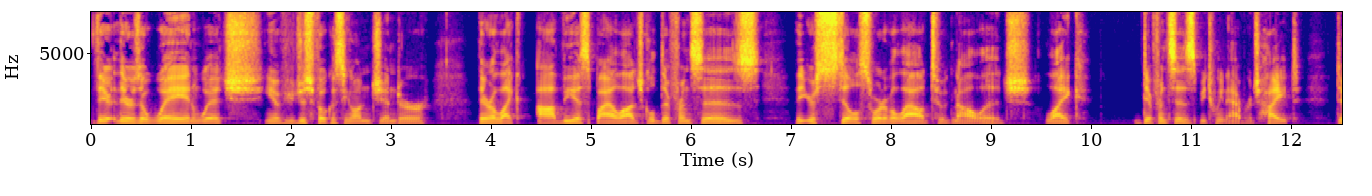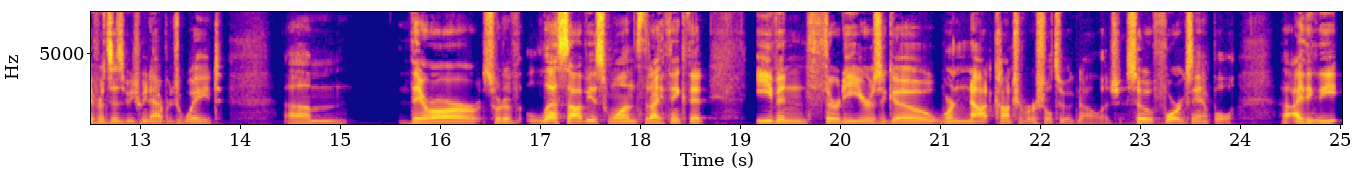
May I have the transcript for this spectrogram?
there there's a way in which you know if you're just focusing on gender, there are like obvious biological differences that you're still sort of allowed to acknowledge, like differences between average height, differences between average weight. Um, there are sort of less obvious ones that I think that even 30 years ago were not controversial to acknowledge. So, for example, uh, I think the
